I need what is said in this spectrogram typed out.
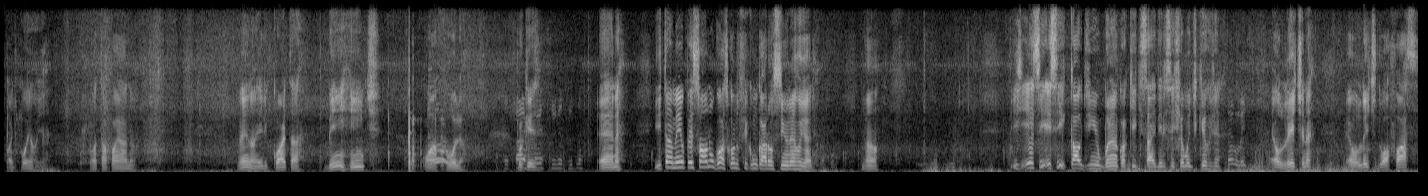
Pode pôr aí, Rogério. Vou atrapalhar não. Vendo? Ele corta bem rente com a folha. Porque... É, né? E também o pessoal não gosta quando fica um carocinho, né, Rogério? Não. E esse, esse caldinho branco aqui que sai dele, você chama de que, Rogério? É o leite. É o leite, né? É o leite do alface.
